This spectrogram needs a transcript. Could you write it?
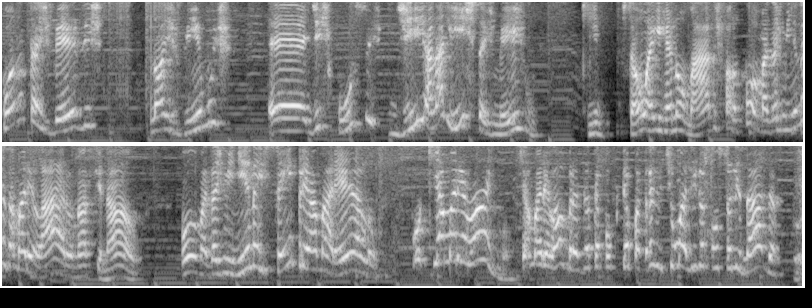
Quantas vezes nós vimos é, discursos de analistas mesmo, que são aí renomados, falam, pô, mas as meninas amarelaram na final, pô, mas as meninas sempre amarelam. Pô, que amarelar, irmão. Que amarelar. O Brasil até pouco tempo atrás não tinha uma liga consolidada. Pô.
